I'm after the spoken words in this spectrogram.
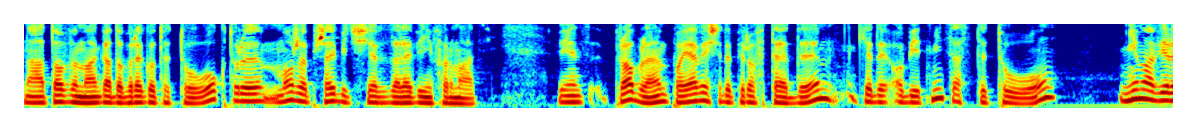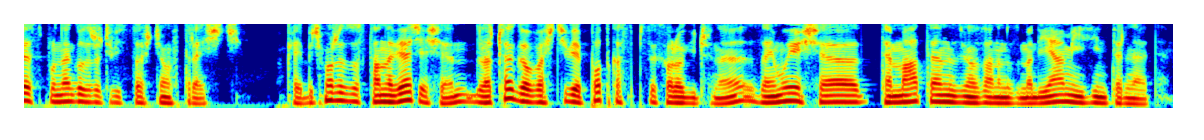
No a to wymaga dobrego tytułu, który może przebić się w zalewie informacji. Więc problem pojawia się dopiero wtedy, kiedy obietnica z tytułu nie ma wiele wspólnego z rzeczywistością w treści. Okay, być może zastanawiacie się, dlaczego właściwie podcast psychologiczny zajmuje się tematem związanym z mediami i z internetem.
